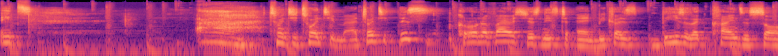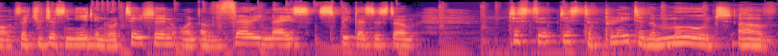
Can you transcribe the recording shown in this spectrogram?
It's ah 2020 man 20 this coronavirus just needs to end because these are the kinds of songs that you just need in rotation on a very nice speaker system just to just to play to the mood of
